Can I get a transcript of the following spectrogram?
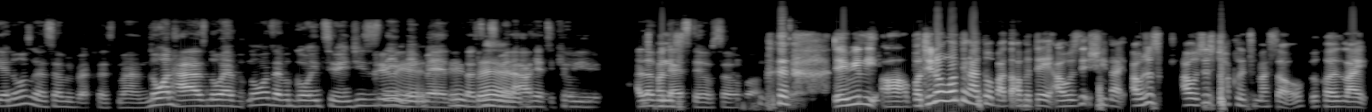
yeah, no one's gonna serve me breakfast, man. No one has. No ever. No one's ever going to. In Jesus' Period. name, Amen. Because these men are out here to kill you. I love you guys still. So, but, yeah. they really are. But you know, one thing I thought about the other day, I was literally like, I was just, I was just chuckling to myself because like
